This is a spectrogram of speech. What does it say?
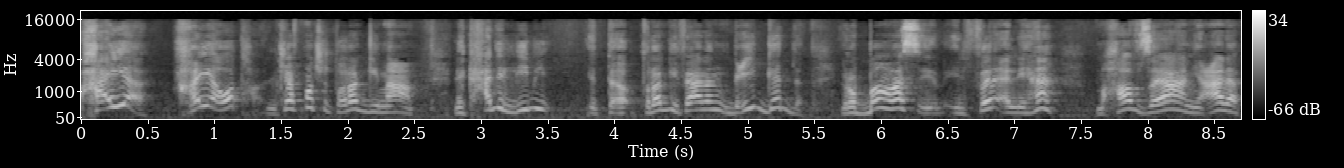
حقيقة حقيقة واضحة. اللي شاف ماتش الترجي مع الاتحاد الليبي الترجي فعلا بعيد جدا. ربما بس الفرقة اللي ها محافظة يعني على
